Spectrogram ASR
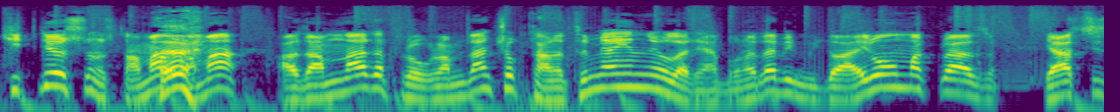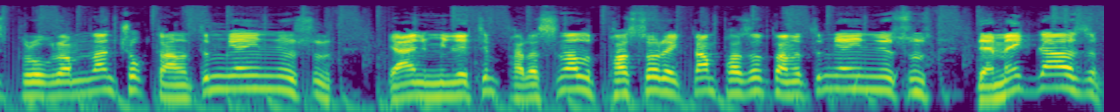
kitliyorsunuz tamam Heh. ama adamlar da programdan çok tanıtım yayınlıyorlar ya. Buna da bir müdahil olmak lazım. Ya siz programdan çok tanıtım yayınlıyorsunuz. Yani milletin parasını alıp paso reklam paso tanıtım yayınlıyorsunuz demek lazım.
